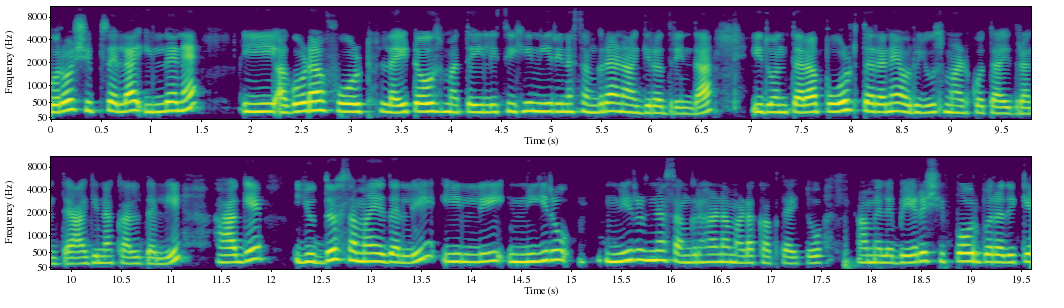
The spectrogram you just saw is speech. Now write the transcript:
ಬರೋ ಶಿಪ್ಸ್ ಎಲ್ಲ ಇಲ್ಲೇ ಈ ಅಗೋಡಾ ಫೋರ್ಟ್ ಲೈಟ್ ಹೌಸ್ ಮತ್ತು ಇಲ್ಲಿ ಸಿಹಿ ನೀರಿನ ಸಂಗ್ರಹಣ ಆಗಿರೋದ್ರಿಂದ ಇದೊಂಥರ ಪೋರ್ಟ್ ಥರನೇ ಅವರು ಯೂಸ್ ಮಾಡ್ಕೋತಾ ಇದ್ರಂತೆ ಆಗಿನ ಕಾಲದಲ್ಲಿ. ಹಾಗೆ ಯುದ್ಧ ಸಮಯದಲ್ಲಿ ಇಲ್ಲಿ ನೀರು ನೀರನ್ನ ಸಂಗ್ರಹಣ ಮಾಡೋಕ್ಕಾಗ್ತಾ ಇತ್ತು. ಆಮೇಲೆ ಬೇರೆ ಶಿಪ್ ಅವ್ರು ಬರೋದಕ್ಕೆ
